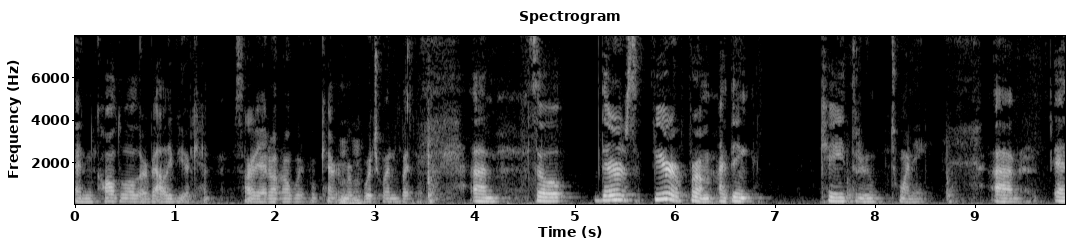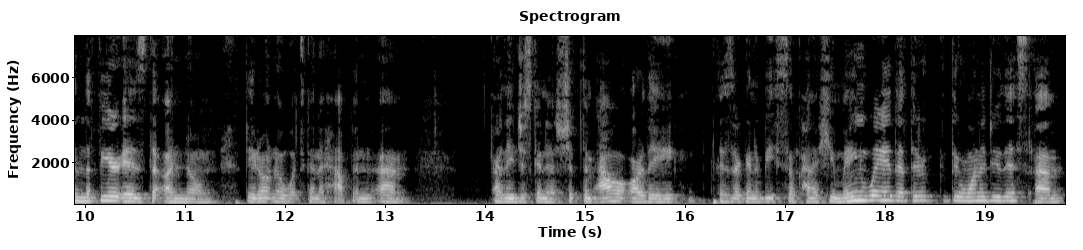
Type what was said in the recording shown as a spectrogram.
in Caldwell or Vallivue. I can't, sorry, I don't know, I can't remember which one, but um, so there's fear from I think K through 20. Um, and the fear is the unknown. They don't know what's going to happen. Um, are they just going to ship them out? Are they? Is there going to be some kind of humane way that they they want to do this? Um,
